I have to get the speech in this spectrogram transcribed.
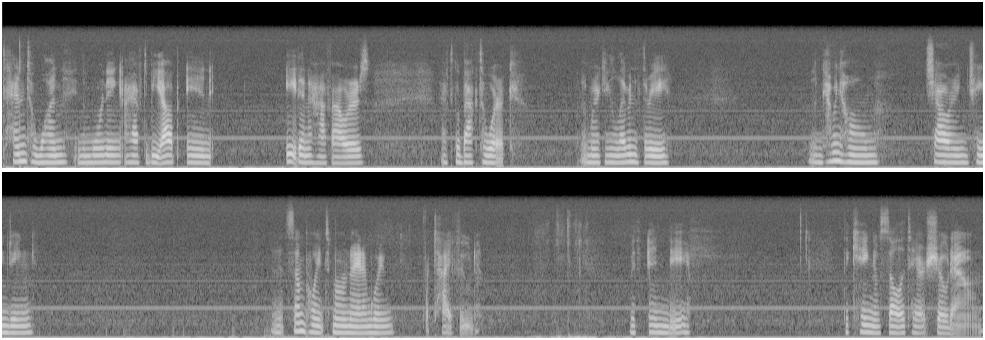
10 to 1 in the morning. I have to be up in eight and a half hours. I have to go back to work. I'm working 11 to 3. I'm coming home, showering, changing. And at some point tomorrow night, I'm going for Thai food with Indy, the king of solitaire showdown.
